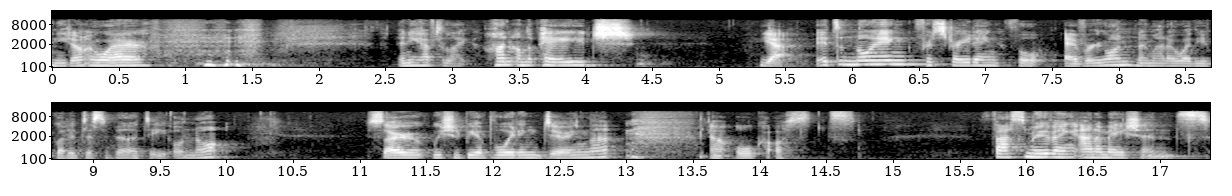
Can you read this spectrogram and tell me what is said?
and you don't know where. and you have to like hunt on the page. Yeah, it's annoying, frustrating for everyone, no matter whether you've got a disability or not. So we should be avoiding doing that at all costs. Fast moving animations.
